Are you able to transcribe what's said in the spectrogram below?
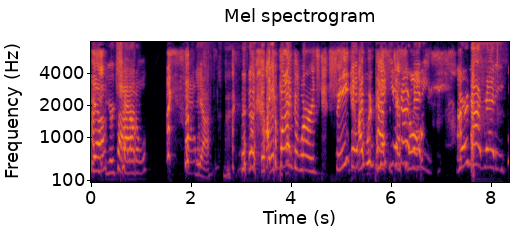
yeah Your Chattel. chattel. Yeah. i combine the words see i wouldn't pass Nick, the test at all ready. You're not ready.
